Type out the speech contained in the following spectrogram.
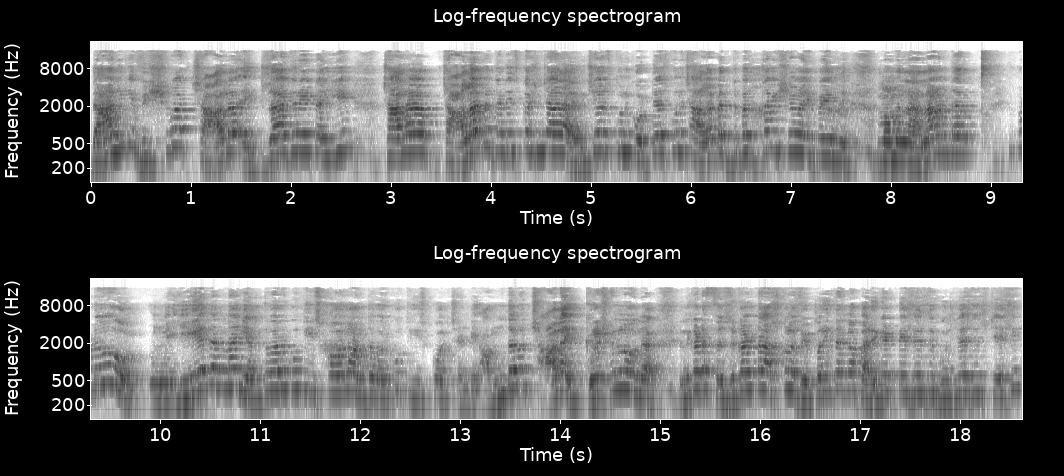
దానికి విశ్వ చాలా ఎగ్జాగరేట్ అయ్యి చాలా చాలా పెద్ద డిస్కషన్ చాలా అరిచేసుకుని కొట్టేసుకుని చాలా పెద్ద పెద్ద విషయం అయిపోయింది. మమ్మల్ని అలా అంటారు. ఇప్పుడు ఏదన్నా ఎంతవరకు తీసుకోవాలో అంతవరకు తీసుకోవచ్చండి. అందరూ చాలా అగ్రెషన్లో ఉన్నారు. ఎందుకంటే ఫిజికల్ టాస్క్లో విపరీతంగా పరిగెట్టేసేసి గుంజేసేసి చేసి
